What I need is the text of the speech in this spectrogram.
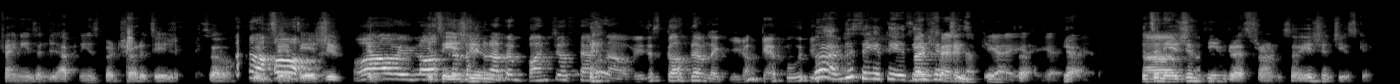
Chinese and Japanese, but sure, it's Asian. So we'll say it's Asian. Wow, we've lost another bunch of them now. We just got them like you don't care who you. No, I'm just saying it's, Asian fair enough. Yeah, so yeah, yeah, yeah. It's an Um, Asian themed restaurant, so Asian cheesecake.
